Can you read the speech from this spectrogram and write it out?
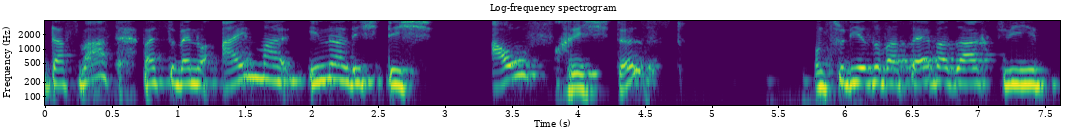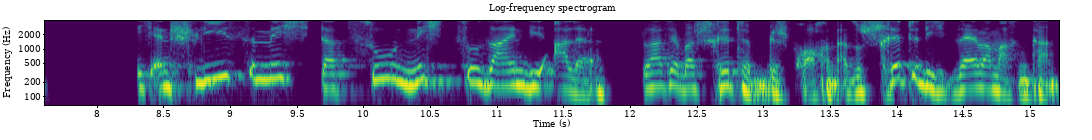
das war's. Weißt du, wenn du einmal innerlich dich aufrichtest und zu dir sowas selber sagst wie, ich entschließe mich dazu, nicht zu sein wie alle. Du hast ja über Schritte gesprochen, also Schritte, die ich selber machen kann,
